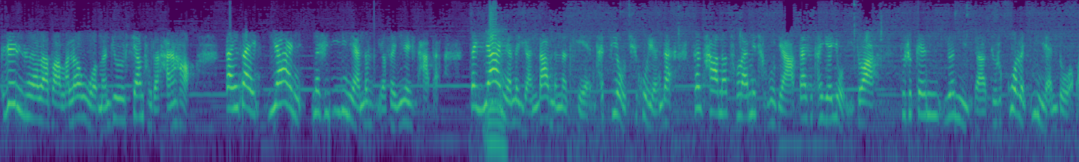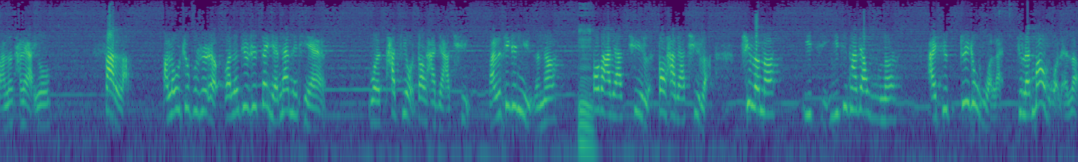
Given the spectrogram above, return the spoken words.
认识他了吧？完了，我们就相处的很好。但是在一二年，那是一一年的五月份认识他的，在一二年的元旦的那天，他接我去过元旦，但他呢从来没成过家，但是他也有一段，就是跟一个女的，就是过了一年多，完了他俩又散了，完了这不是完了就是在元旦那天，我他接我到他家去，完了这个女的呢，嗯到他家去了，到他家去了，去了呢，一一进他家屋呢，哎就对着我来，就来骂我来了。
